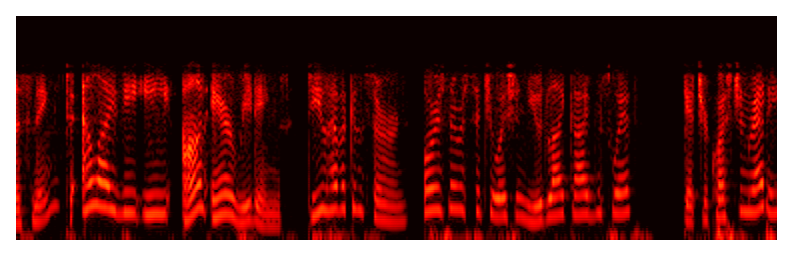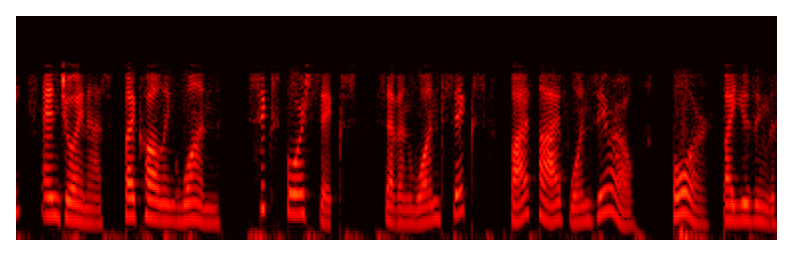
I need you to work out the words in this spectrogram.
Listening to LIVE On Air Readings. Do you have a concern or is there a situation you'd like guidance with? Get your question ready and join us by calling 1 646 716 5510 or by using the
